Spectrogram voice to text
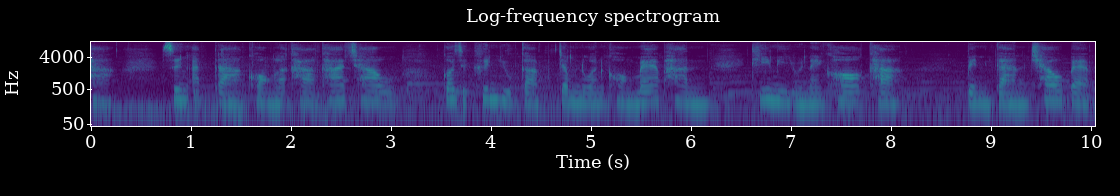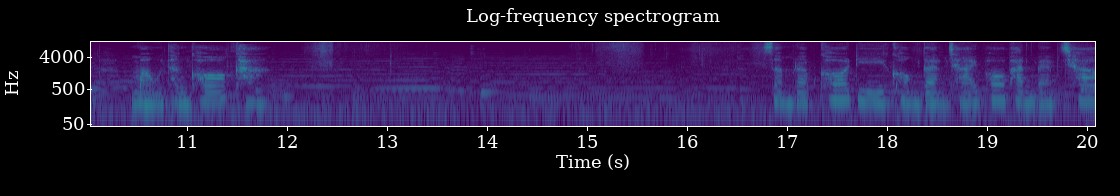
ค่ะ ซึ่งอัตราของราคาค่าเช่า ก็จะขึ้นอยู่กับจำนวนของแม่พันธุ์ที่มีอยู่ในคอค่ะ เป็นการเช่าแบบเหมาทั้งคอค่ะ สำหรับข้อดีของการใช้พ่อพันธุ์แบบเช่า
